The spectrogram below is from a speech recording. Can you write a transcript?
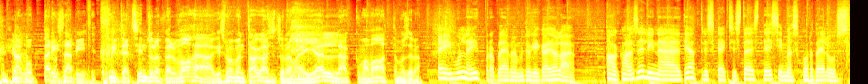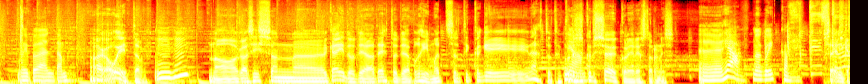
nagu päris läbi, mitte et siin tuleb veel vaheaeg ja siis ma pean tagasi tulema ja jälle hakkama vaatama seda. ei, mul neid probleeme muidugi ka ei ole. Aga selline teatris käik siis tõesti esimest korda elus, võib öelda väga huvitav mm. -hmm. no aga siis on äh, käidud ja tehtud ja põhimõtteliselt ikkagi nähtud. kuidas kuidas söök oli restoranis? hea, nagu ikka. selge.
